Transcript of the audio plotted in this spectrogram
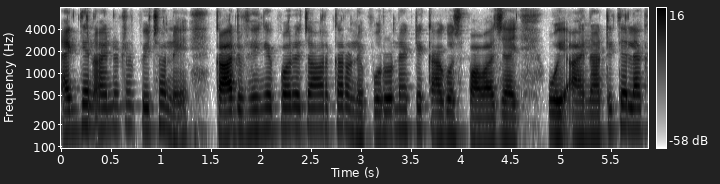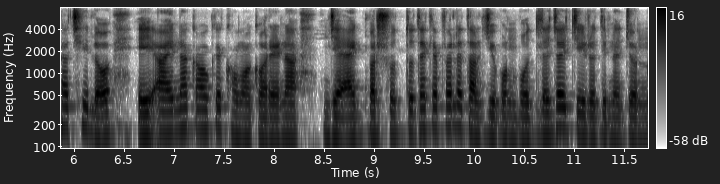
একদিন আয়নাটার পিছনে কাঠ ভেঙে পড়ে যাওয়ার কারণে পুরনো একটি কাগজ পাওয়া যায়। ওই আয়নাটিতে লেখা ছিল এই আয়না কাউকে ক্ষমা করে না, যে একবার সত্য দেখে ফেলে তার জীবন বদলে যায় চিরদিনের জন্য।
